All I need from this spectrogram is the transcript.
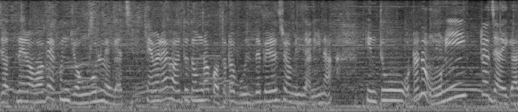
যত্নের অভাবে এখন জঙ্গল হয়ে গেছে। ক্যামেরায় হয়তো তোমরা কতটা বুঝতে পেরেছ আমি জানি না। কিন্তু ওটা না অনেকটা জায়গা আর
